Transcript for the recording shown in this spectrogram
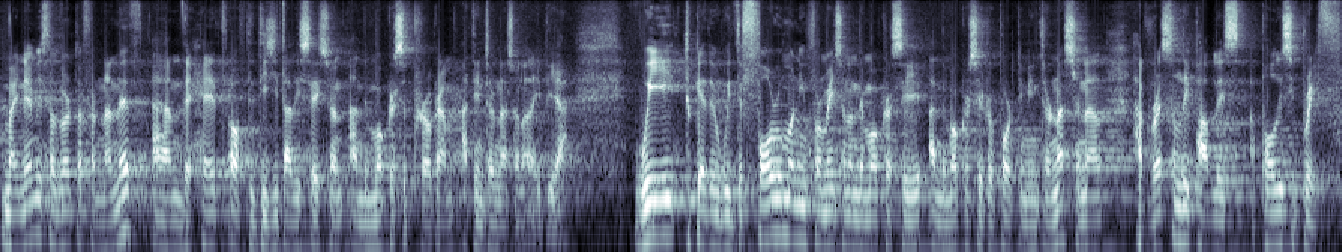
my name is Alberto Fernandez. I'm the head of the Digitalization and Democracy Program at International IDEA. We, together with the Forum on Information and Democracy and Democracy Reporting International, have recently published a policy brief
